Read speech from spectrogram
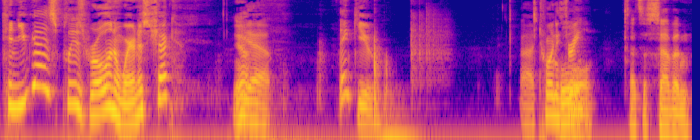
Can you guys please roll an awareness check? Yeah. yeah. Thank you. Uh, 23? Cool. That's a 7.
